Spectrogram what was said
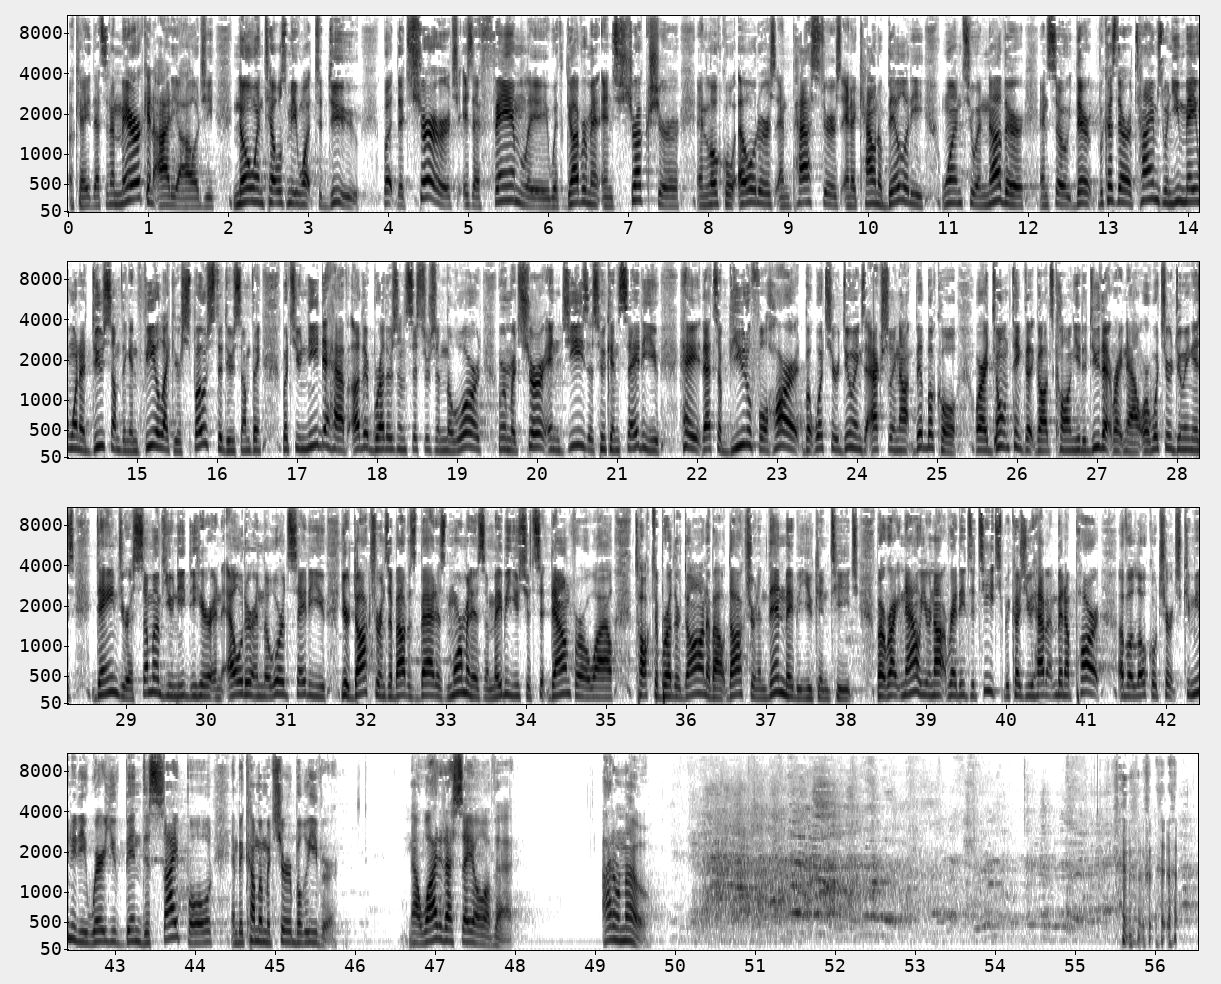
Okay, that's an American ideology. No one tells me what to do. But the church is a family with government and structure and local elders and pastors and accountability one to another. And so there, because there are times when you may want to do something and feel like you're supposed to do something, but you need to have other brothers and sisters in the Lord who are mature in Jesus who can say to you, Hey, that's a beautiful heart, but what you're doing is actually not biblical. Or I don't think that God's calling you to do that right now. Or what you're doing is dangerous. Some of you need to hear an elder and the Lord say to you, your doctrine's about as bad as Mormonism. Maybe you should sit down for a while, talk to Brother Don about doctrine, and then maybe you can teach. But right now, you're not ready to teach because you haven't been a part of a local church community where you've been discipled and become a mature believer. Now, why did I say all of that? I don't know.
